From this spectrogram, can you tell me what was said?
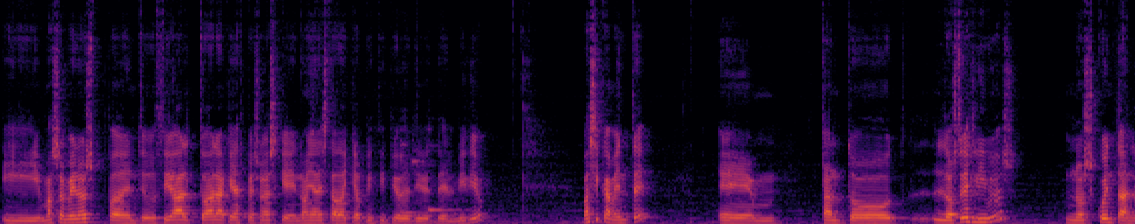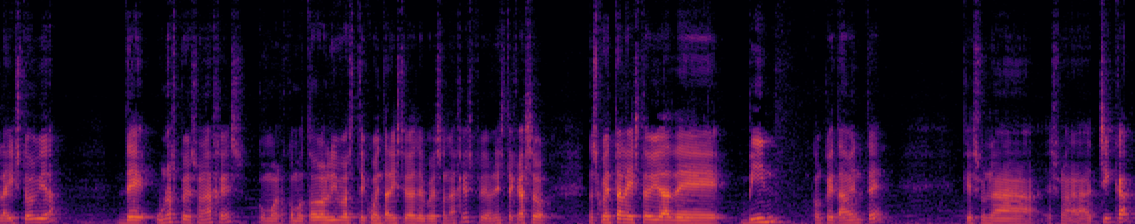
y más o menos para introducir a todas aquellas personas que no hayan estado aquí al principio del, del vídeo. Básicamente, eh, tanto los tres libros nos cuentan la historia de unos personajes, como, como todos los libros te cuentan historias de personajes, pero en este caso nos cuentan la historia de Bean, concretamente, que es una, es una chica,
